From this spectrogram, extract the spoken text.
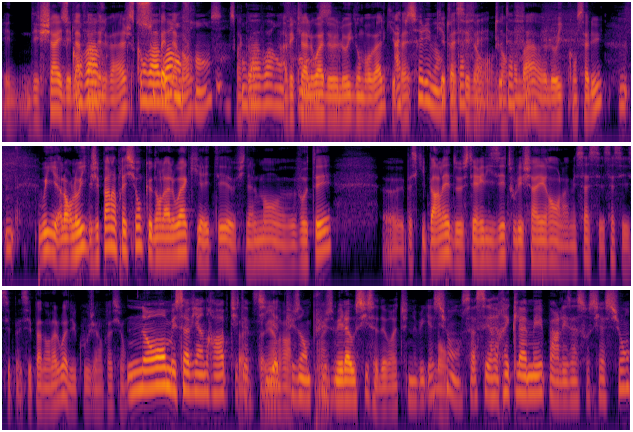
et des chats et des lapins d'élevage. Ce qu'on va avoir en France. Ce qu'on va avoir en avec la loi de Loïc Dombreval qui est, qui est passée dans, dans combat, Loïc qu'on salue. Mm, mm. Oui, alors Loïc, j'ai pas l'impression que dans la loi qui a été euh, finalement euh, votée, euh, parce qu'il parlait de stériliser tous les chats errants là, mais ça c'est ça c'est pas, pas, dans la loi du coup j'ai l'impression. Non, mais ça viendra petit à petit, de plus en plus. Mais là aussi ça devrait être une obligation. Ça c'est réclamé par les associations.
